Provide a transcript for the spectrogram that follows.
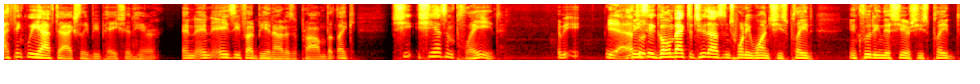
I think we have to actually be patient here. And, and Azzi Fudd being out is a problem, but like, she, she hasn't played. I mean, Yeah, that's basically what, going back to 2021 she's played including this year she's played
